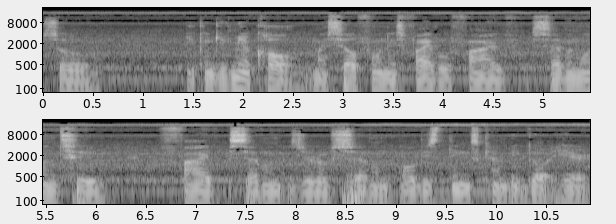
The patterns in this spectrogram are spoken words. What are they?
So you can give me a call. My cell phone is 505 712 5707 all these things can be got here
